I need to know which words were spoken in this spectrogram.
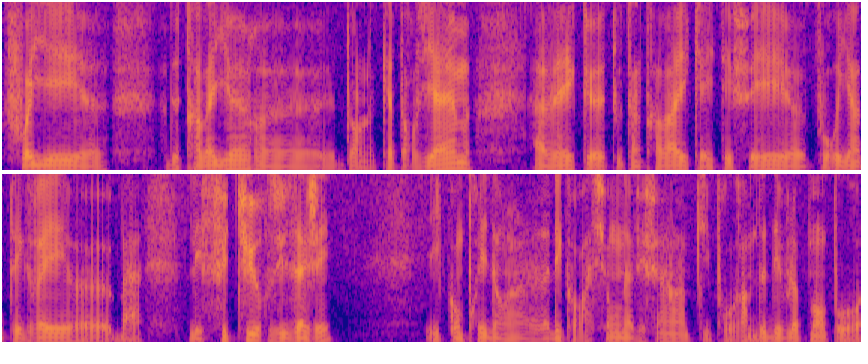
foyer de travailleurs dans le 14e avec tout un travail qui a été fait pour y intégrer bah, les futurs usagers y compris dans la décoration. On avait fait un petit programme de développement pour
